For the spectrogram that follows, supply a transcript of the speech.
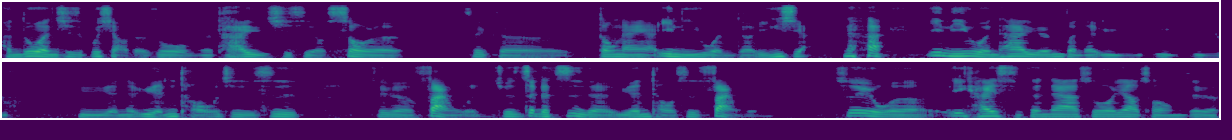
很多人其实不晓得说我们的台语其实有受了这个东南亚印尼文的影响。那 印尼文它原本的语语语语言的源头其实是。这个梵文就是这个字的源头是梵文，所以我一开始跟大家说要从这个《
